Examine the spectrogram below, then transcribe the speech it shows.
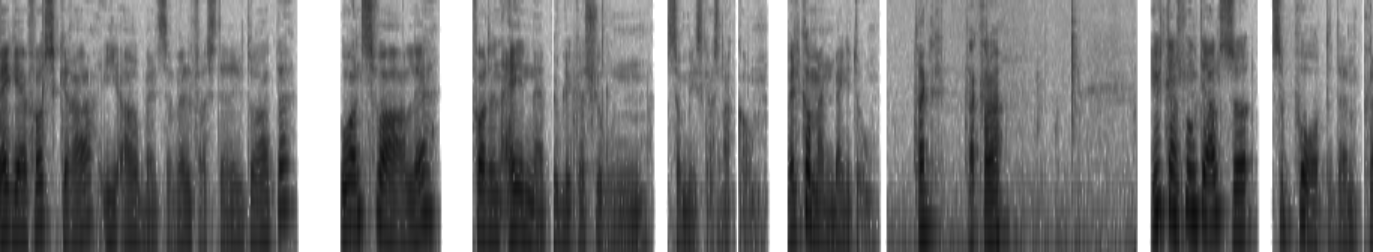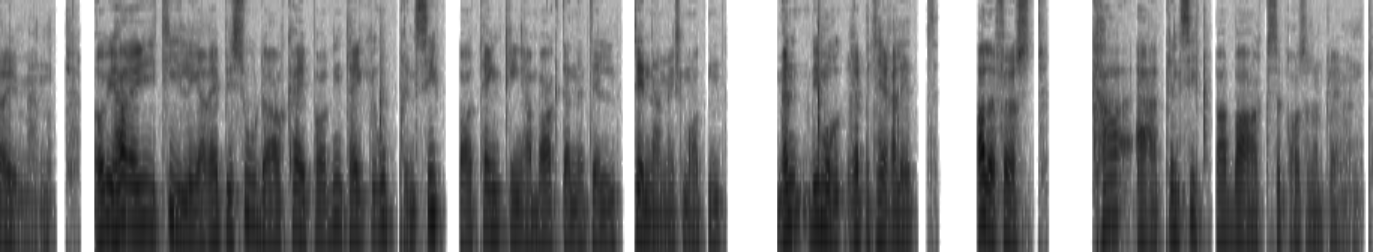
Begge er forskere i Arbeids- og velferdsdirektoratet og ansvarlig for den ene publikasjonen som vi skal snakke om. Velkommen, begge to. Takk. Takk for det. Utgangspunktet er altså supported employment. Og vi har i tidligere episoder av K-poden tatt opp prinsipper og tenkinger bak denne tilnærmingsmåten. Men vi må repetere litt. Aller først, hva er prinsipper bak supported employment?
